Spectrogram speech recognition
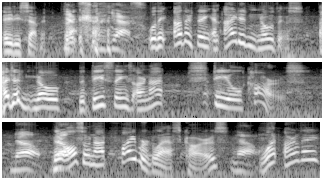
1987. right? Yes, yes. Well, the other thing, and I didn't know this, I didn't know that these things are not steel cars. No. They're no. also not fiberglass cars. No. What are they?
